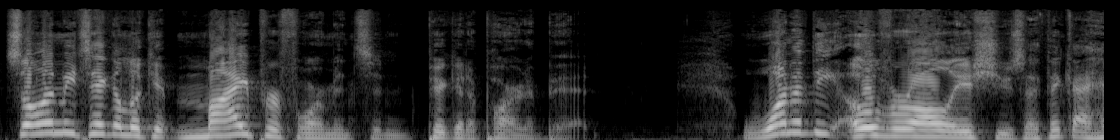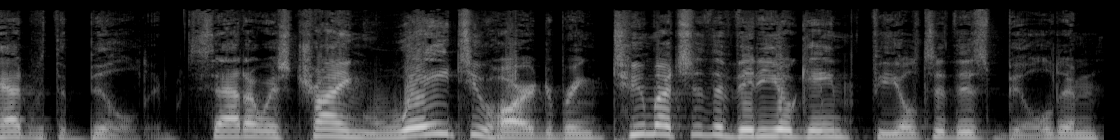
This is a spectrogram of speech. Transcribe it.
So let me take a look at my performance and pick it apart a bit. One of the overall issues I think I had with the build is that I was trying way too hard to bring too much of the video game feel to this build and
